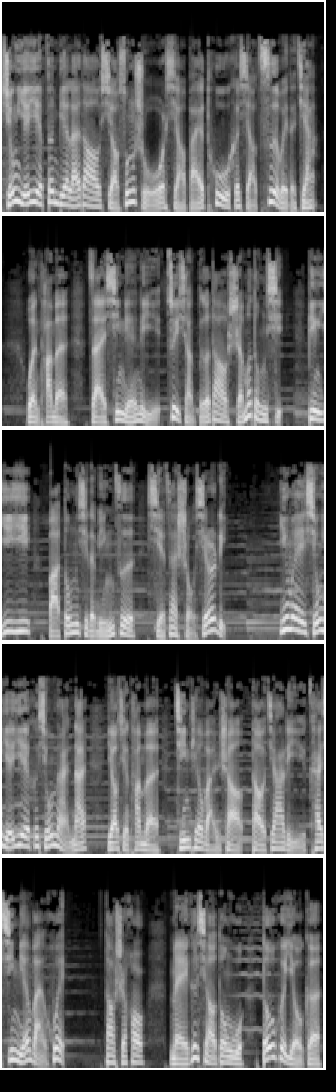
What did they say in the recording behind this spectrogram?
熊爷爷分别来到小松鼠、小白兔和小刺猬的家，问他们在新年里最想得到什么东西，并一一把东西的名字写在手心里。因为熊爷爷和熊奶奶邀请他们今天晚上到家里开新年晚会。到时候，每个小动物都会有个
